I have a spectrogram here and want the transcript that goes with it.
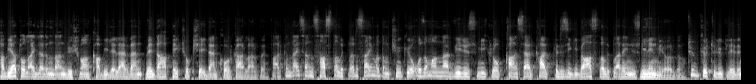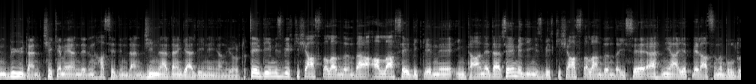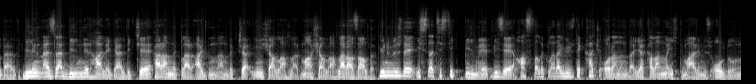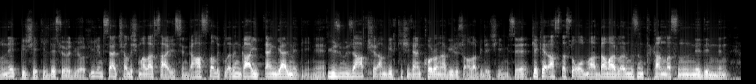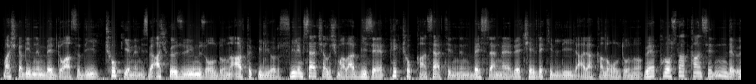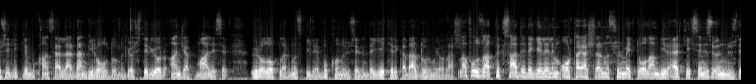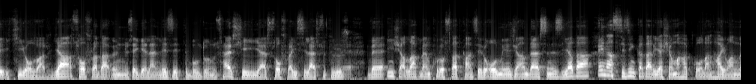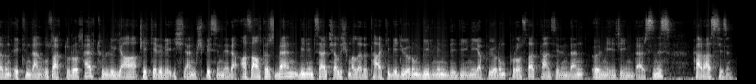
tabiat olaylarından, düşman kabilelerden ve daha pek çok şeyden korkarlardı. Farkındaysanız hastalıkları saymadım çünkü o zamanlar virüs, mikrop, kanser, kalp krizi gibi hastalıklar henüz bilinmiyordu. Tüm kötülüklerin büyüden, çekemeyenlerin hasedinden, cinlerden geldiğine inanıyorduk. Sevdiğimiz bir kişi hastalandığında Allah sevdiklerini imtihan eder. Sevmediğimiz bir kişi hastalandığında ise eh nihayet belasını buldu der verdik. Bilinmezler bilinir hale geldikçe, karanlıklar aydınlandıkça inşallahlar, maşallahlar azaldı. Günümüzde istatistik bilme bize hastalıklara yüzde kaç oranında yakalanma ihtimalimiz olduğunu net bir şekilde söylüyor. Bilimsel çalışmalar sayesinde hastalıkların gayipten gelmediğini, yüzümüze hapşıran bir kişiden koronavirüs alabileceğimizi, şeker hastası olma damarlarımızın tıkanmasının nedeninin başka birinin bedduası değil, çok yememiz ve açgözlülüğümüz olduğunu artık biliyoruz. Bilimsel çalışmalar bize pek çok kanser türünün beslenme ve çevre kirliliği ile alakalı olduğunu ve prostat kanserinin de özellikle bu kanserlerden biri olduğunu gösteriyor. Ancak maalesef ürologlarımız bile bu konu üzerinde yeteri kadar durmuyorlar. Lafı uzattık sadede gelelim orta yaşlarını sürmekte olan bir erkekseniz önünüzde iki yol var. Ya sofrada önünüze gelen lezzetli bulduğunuz her şeyi yer sofrayı siler süpürür. Evet ve inşallah ben prostat kanseri olmayacağım dersiniz ya da en az sizin kadar yaşama hakkı olan hayvanların etinden uzak durur. Her türlü yağ, şekeri ve işlenmiş besinleri azaltır. Ben bilimsel çalışmaları takip ediyorum. Bilimin dediğini yapıyorum. Prostat kanserinden ölmeyeceğim dersiniz. Karar sizin.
